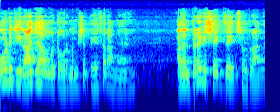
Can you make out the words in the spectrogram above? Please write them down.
மோடிஜி ராஜா அவங்ககிட்ட ஒரு நிமிஷம் பேசுகிறாங்க அதன் பிறகு ஷேக் ஜயித் சொல்கிறாங்க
